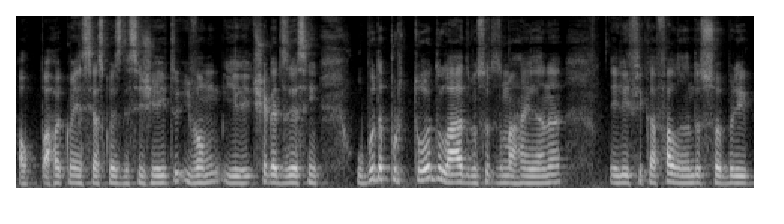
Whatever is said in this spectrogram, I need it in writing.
ao, ao reconhecer as coisas desse jeito e, vão, e ele chega a dizer assim, o Buda por todo lado no Sutras Mahayana ele fica falando sobre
